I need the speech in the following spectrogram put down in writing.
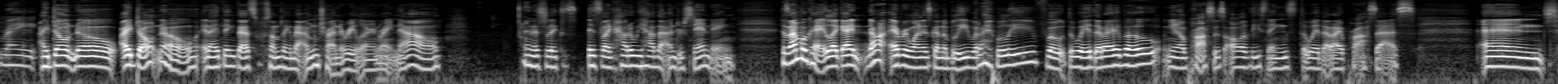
Right. I don't know. I don't know. And I think that's something that I'm trying to relearn right now. And it's like it's like how do we have that understanding? Cuz I'm okay. Like I not everyone is going to believe what I believe, vote the way that I vote, you know, process all of these things the way that I process. And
